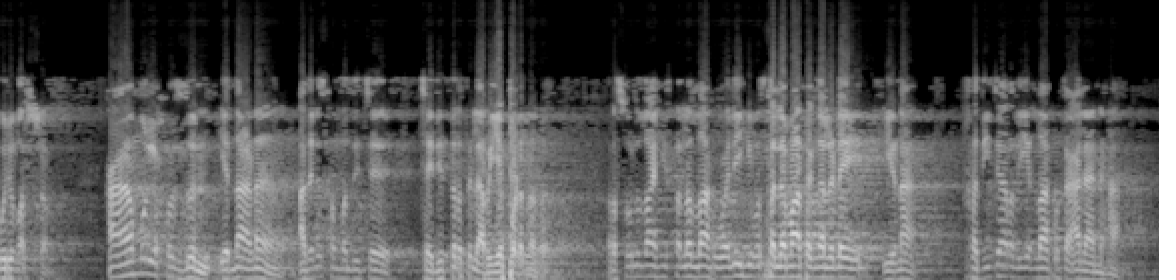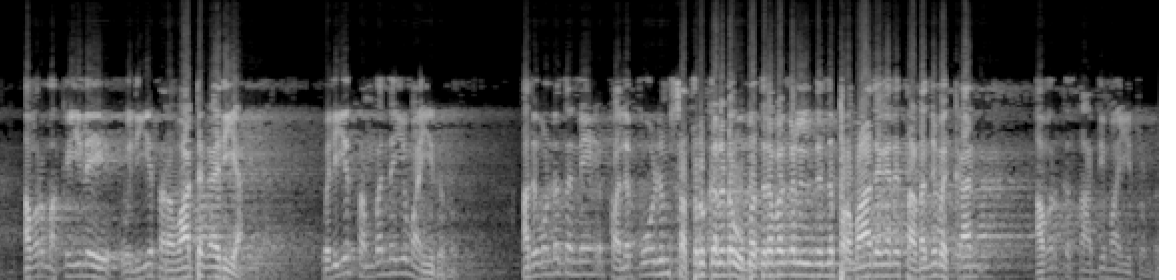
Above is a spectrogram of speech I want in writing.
ഒരു വർഷം ആമുൽ ഹുസുൻ എന്നാണ് അതിനെ സംബന്ധിച്ച് ചരിത്രത്തിൽ അറിയപ്പെടുന്നത്. റസൂലുല്ലാഹി സല്ലാഹു അലഹി വസ്ലമ തങ്ങളുടെ ഇണ ഖദീജ റതി അള്ളാഹു താലാൻഹ അവർ മക്കയിലെ വലിയ തറവാട്ടുകാരിയാണ് വലിയ സമ്പന്നയുമായിരുന്നു. അതുകൊണ്ട് തന്നെ പലപ്പോഴും ശത്രുക്കളുടെ ഉപദ്രവങ്ങളിൽ നിന്ന് പ്രവാചകനെ തടഞ്ഞു വെക്കാൻ അവർക്ക് സാധ്യമായിട്ടുണ്ട്.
